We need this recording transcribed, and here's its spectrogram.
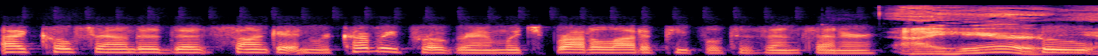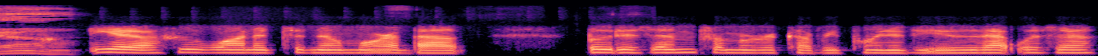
I co-founded the Sangha and Recovery program, which brought a lot of people to Zen Center. I hear, who, yeah, yeah, who wanted to know more about Buddhism from a recovery point of view. That was a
